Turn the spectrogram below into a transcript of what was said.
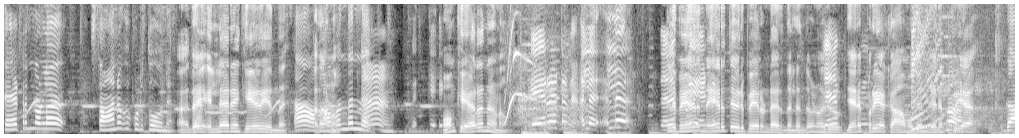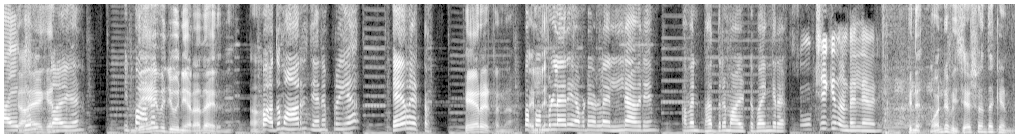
ചേട്ടനുള്ള സ്ഥാനമൊക്കെ കൊടുത്തു അവന് അതെ എല്ലാരെയും കേറി കേറാനാണോ ആ അതാണോ? അവൻ തന്നെ മോൻ കേറനാണോ? കേരട്ടന് അല്ല അല്ല അല്ല വേറെ നേരത്തെ ഒരു പേരുണ്ടായിരുന്നല്ലോ. എന്താണ് ഒരു ജനപ്രിയ കാമുകൻ ജനപ്രിയ ഗായകൻ. ഗായകൻ. ഗായകൻ. ഇപ്പൊ ദേവ് ജൂനിയർ അതായിരുന്നു. ആ. ഇപ്പൊ അത് മാറി ജനപ്രിയ കേറേട്ടൻ കേറേട്ടനാ. ഇപ്പൊ എല്ലാ- പെമ്പിള്ളേരെ അവിടെയുള്ള എല്ലാവരെയും അവൻ ഭദ്രമായിട്ട് ഭയങ്കര സൂക്ഷിക്കുന്നുണ്ടല്ലേ അവർ പിന്നെ മോന്റെ വിശേഷം എന്തൊക്കെയുണ്ട്?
